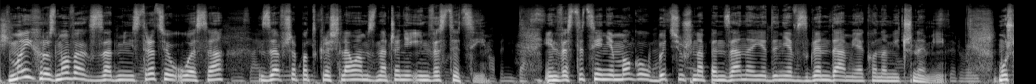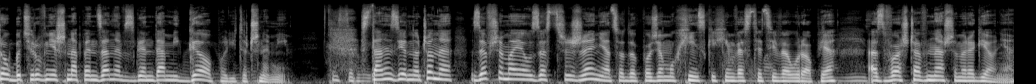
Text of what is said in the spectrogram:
W moich rozmowach z administracją USA zawsze podkreślałam znaczenie inwestycji. Inwestycje nie mogą być już napędzane jedynie względami ekonomicznymi. Muszą być również napędzane względami geopolitycznymi. Stany Zjednoczone zawsze mają zastrzeżenia co do poziomu chińskich inwestycji w Europie, a zwłaszcza w naszym regionie.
